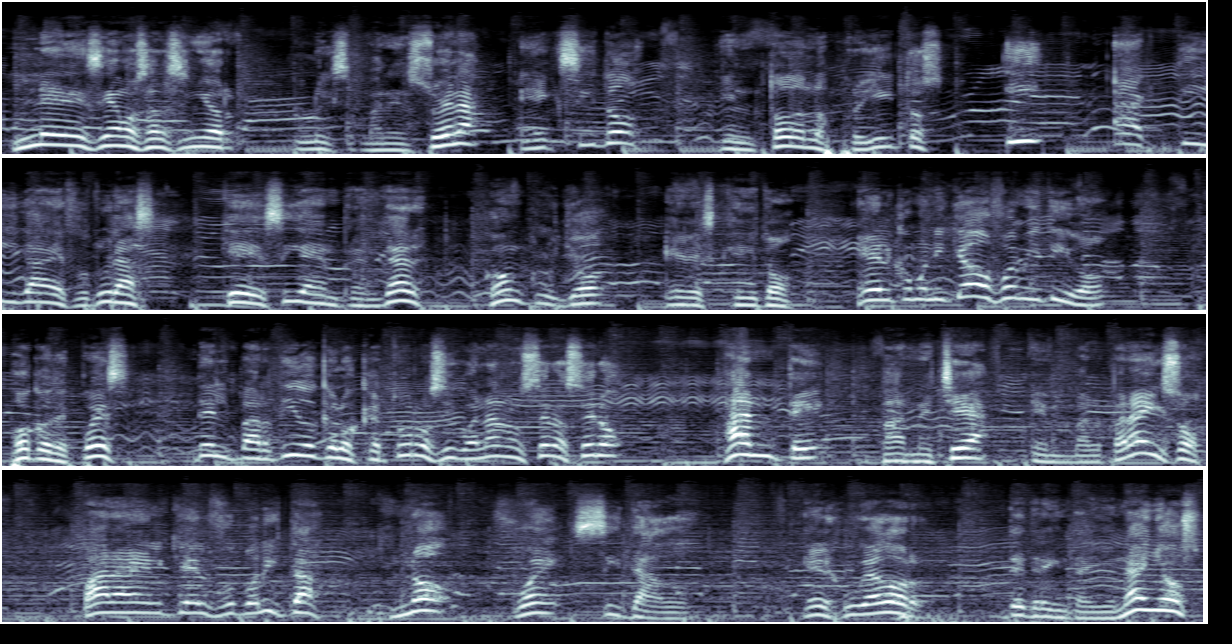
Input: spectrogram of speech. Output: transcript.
Le deseamos al señor Luis Valenzuela éxito en todos los proyectos y actividades futuras que decida emprender, concluyó el escrito. El comunicado fue emitido poco después del partido que los Caturros igualaron 0 a 0 ante Barnechea en Valparaíso, para el que el futbolista no fue citado. El jugador de 31 años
